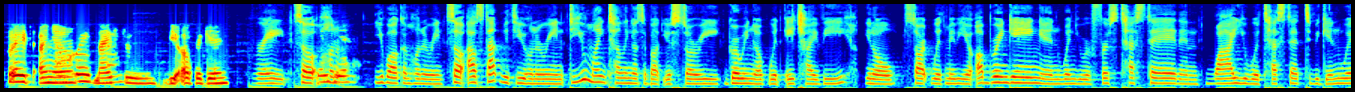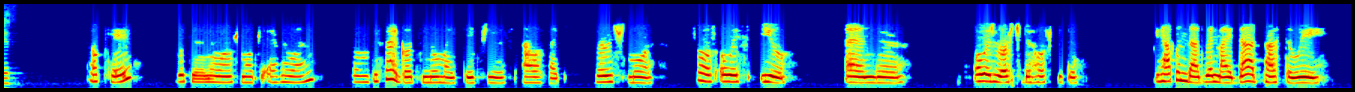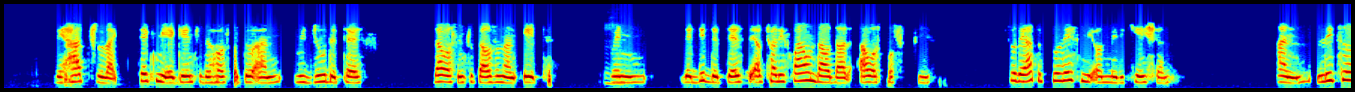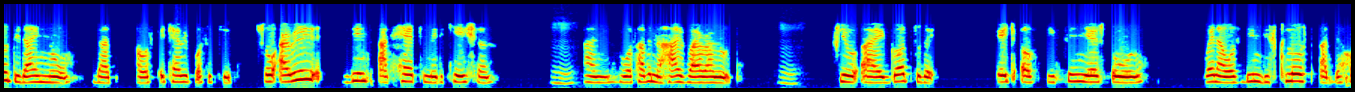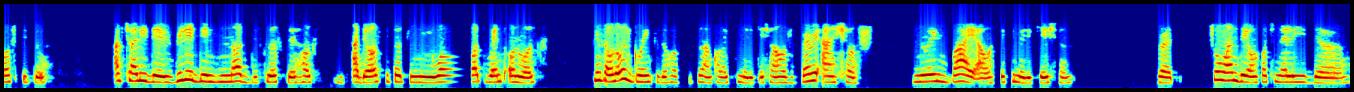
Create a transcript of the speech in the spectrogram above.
Great, Anya. Great, nice man. to be up again. Great. So, Hon- you're welcome, Honorine. So I'll start with you, Honorine. Do you mind telling us about your story growing up with HIV? You know, start with maybe your upbringing and when you were first tested and why you were tested to begin with. Okay. Good evening once more to everyone. Um, before I got to know my status, I was like very small. So I was always ill and uh, always rushed to the hospital it happened that when my dad passed away, they had to like take me again to the hospital and redo the test. That was in 2008. Mm-hmm. When they did the test, they actually found out that I was positive. So they had to place me on medication. And little did I know that I was HIV positive. So I really didn't adhere to medication mm-hmm. and was having a high viral load. Mm. I got to the age of 15 years old when I was being disclosed at the hospital. Actually, they really did not disclose the hosp- at the hospital to me. What, what went on was, since I was always going to the hospital and collecting medication, I was very anxious, knowing why I was taking medication. But so one day, unfortunately, the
